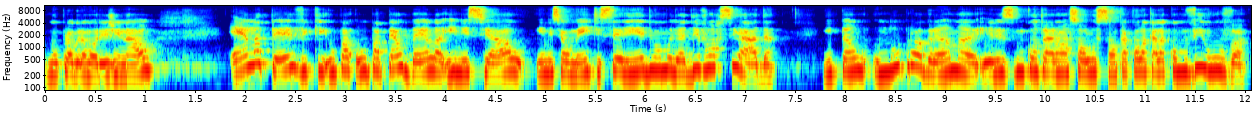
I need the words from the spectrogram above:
no programa original, ela teve que o, o papel dela inicial inicialmente seria de uma mulher divorciada. Então, no programa, eles encontraram a solução para colocar ela como viúva,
